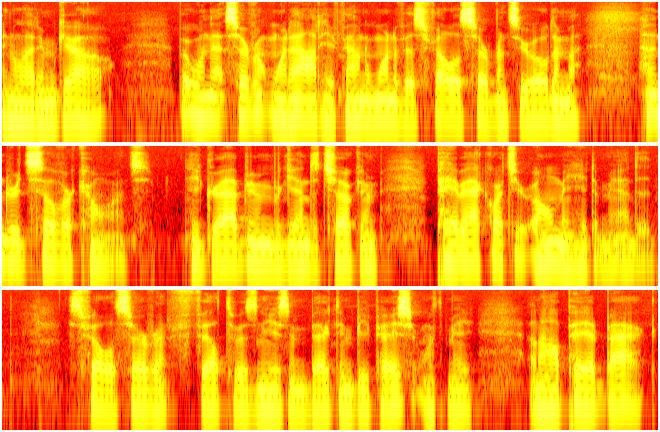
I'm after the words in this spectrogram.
and let him go. But when that servant went out, he found one of his fellow servants who owed him a hundred silver coins. He grabbed him and began to choke him. Pay back what you owe me, he demanded. His fellow servant fell to his knees and begged him, Be patient with me, and I'll pay it back.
